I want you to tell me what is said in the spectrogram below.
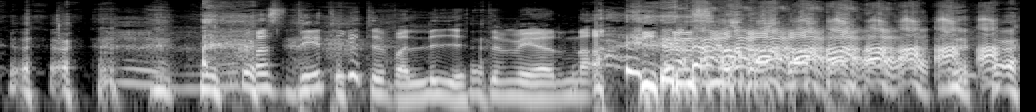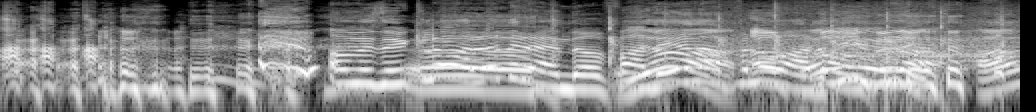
Fast det tycker jag typ var lite mer nice. Ja men du klarade det ändå, fan det är en applåd. Ja, det är bra. Ja.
